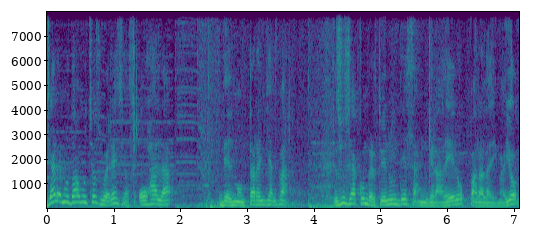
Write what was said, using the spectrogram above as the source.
ya le hemos dado muchas sugerencias. Ojalá desmontaran ya el VAR. Eso se ha convertido en un desangradero para la DIMAYOR,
